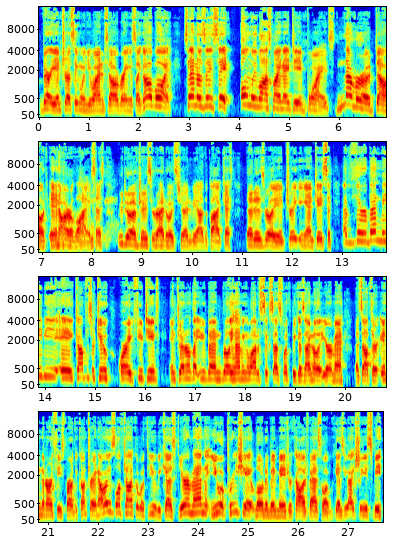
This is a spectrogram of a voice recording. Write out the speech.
very interesting when you wind up celebrating. It's like, oh boy, San Jose State only lost by 19 points. Never a doubt in our lives. As we do have Jason Radowitz trying to be on the podcast that is really intriguing. And Jason, have there been maybe a conference or two or a few teams in general that you've been really having a lot of success with? Because I know that you're a man that's out there in the northeast part of the country, and I always love talking with you because you're a man that you appreciate low to mid major college basketball because you actually used to be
